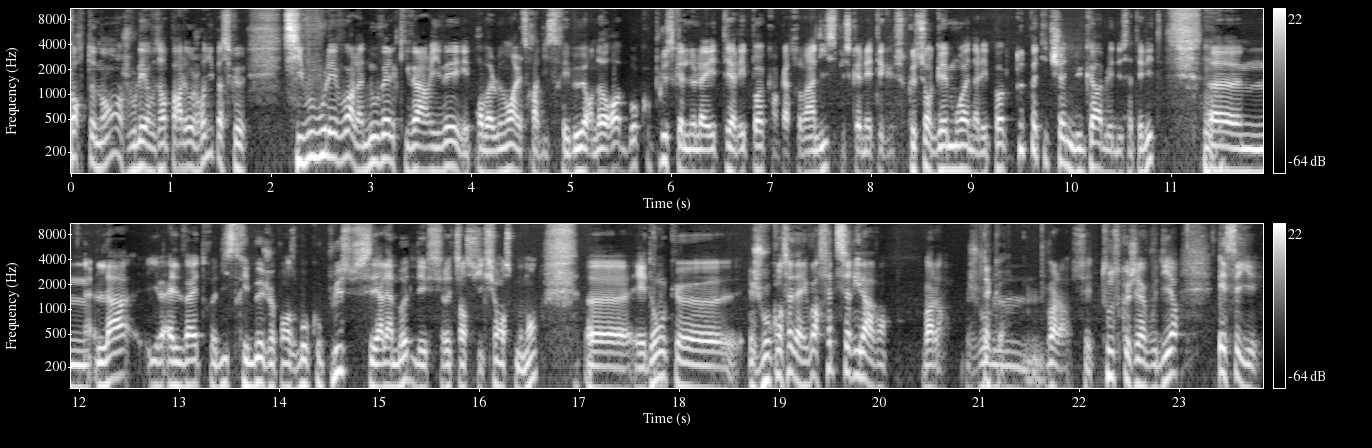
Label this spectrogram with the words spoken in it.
fortement. Je voulais vous en parler aujourd'hui parce que si vous voulez voir la nouvelle qui va arriver, et probablement elle sera distribuée en Europe beaucoup plus qu'elle ne l'a été à l'époque en 90, puisqu'elle n'était que sur Game One à l'époque, toute petite chaîne du câble et du satellite. Mmh. Euh, là, elle va être distribuée, je pense, beaucoup plus. C'est à la mode les séries de science-fiction en ce moment. Euh, et donc, euh, je vous conseille d'aller voir cette série-là avant. Voilà, je vous, voilà, c'est tout ce que j'ai à vous dire. Essayez,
